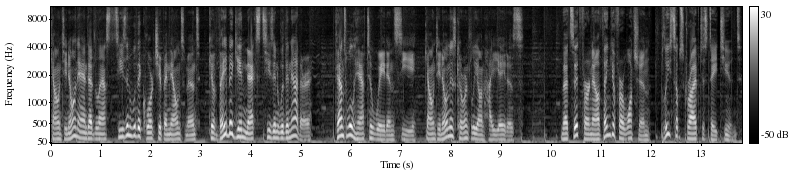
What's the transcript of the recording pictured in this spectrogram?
Counting On ended last season with a courtship announcement, could they begin next season with another? Fans will have to wait and see, Counting On is currently on hiatus. That's it for now, thank you for watching, please subscribe to stay tuned.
